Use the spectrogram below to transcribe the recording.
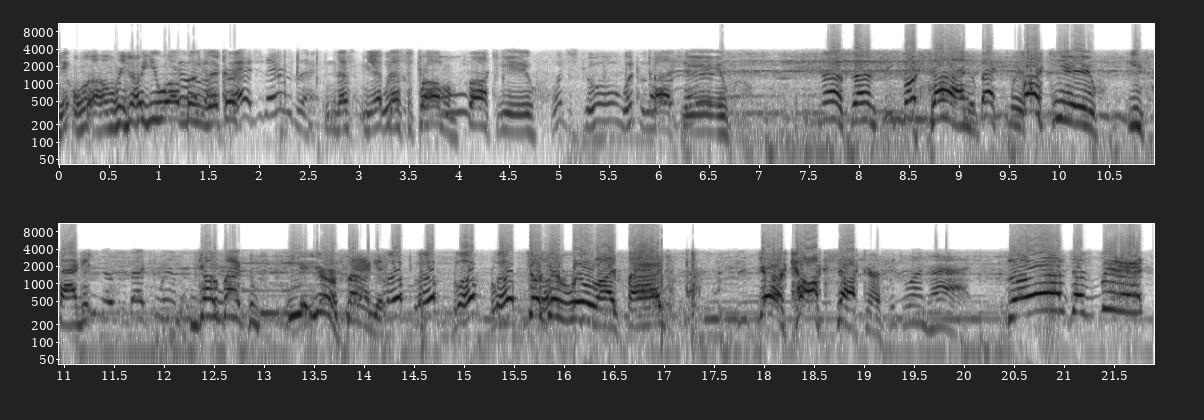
yeah, well, we know you are Yeah, bootlicker. Badge and everything. That's yep. Went That's the problem. Fuck you. Went to school. Went to the Fuck military. you. No, son. Fuck Son. Go back to women. Fuck you. You You faggot. go back to women. Go back to. You, you're a faggot. Blup, blup, blup, blup. Go blup. get a real life fag. You're a cocksucker. Which one's that? Love's a bitch.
